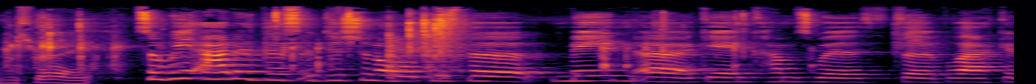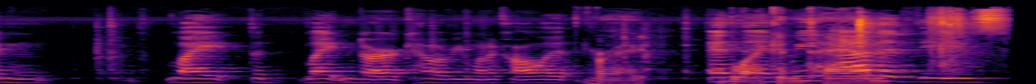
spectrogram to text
That's right. So we added this additional because the main uh, game comes with the black and light, the light and dark, however you want to call it. Right. And Black then and we tan. added these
